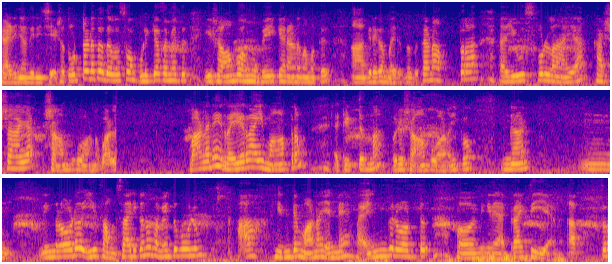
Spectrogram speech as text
കഴിഞ്ഞതിന് ശേഷം. തൊട്ടടുത്ത ദിവസവും കുളിക്കാൻ സമയത്ത് ഈ ഷാമ്പു അങ്ങ് ഉപയോഗിക്കാനാണ് നമുക്ക് ആഗ്രഹം വരുന്നത്. കാരണം അത്ര യൂസ്ഫുള്ളായ കഷായ ഷാമ്പു ആണ് വളരെ വളരെ റെയറായി മാത്രം കിട്ടുന്ന ഒരു ഷാമ്പു ആണ് ഇപ്പോൾ ഞാൻ നിങ്ങളോട് ഈ സംസാരിക്കുന്ന സമയത്ത് പോലും ആ ഇതിന്റെ മണം എന്നെ ഭയങ്കരമായിട്ട് ഇങ്ങനെ അട്രാക്റ്റ് ചെയ്യുകയാണ് അത്ര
